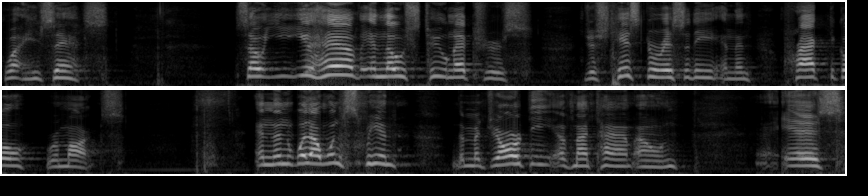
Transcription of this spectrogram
what he says. So you have in those two lectures just historicity and then practical remarks. And then what I want to spend the majority of my time on is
